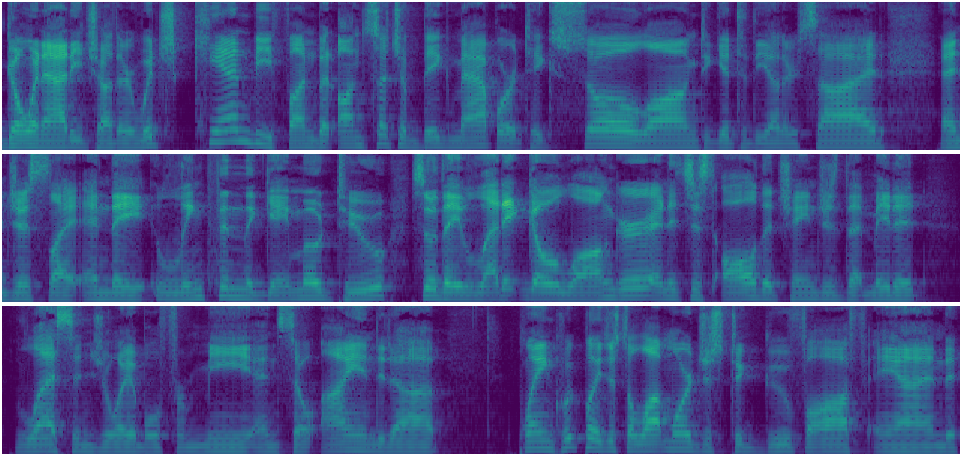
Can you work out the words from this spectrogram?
going at each other, which can be fun, but on such a big map where it takes so long to get to the other side, and just like, and they lengthen the game mode too, so they let it go longer, and it's just all the changes that made it less enjoyable for me, and so I ended up playing quick play just a lot more just to goof off and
